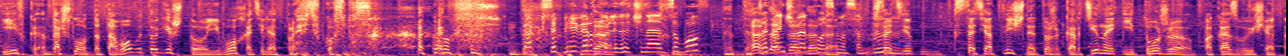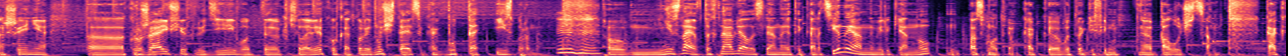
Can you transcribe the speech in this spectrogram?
И в- дошло до того в итоге, что его хотели отправить в космос. Ух. Да. Так все перевернули, Да. начиная от зубов, Да, заканчивая космосом. Кстати, кстати, отличная тоже картина и тоже показывающая отношение э, окружающих людей вот э, к человеку, который, ну, считается как будто избранным. Э, Не знаю, вдохновлялась ли она этой картиной Анна Меликян. Ну, посмотрим, как э, в итоге фильм э, получится. Как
